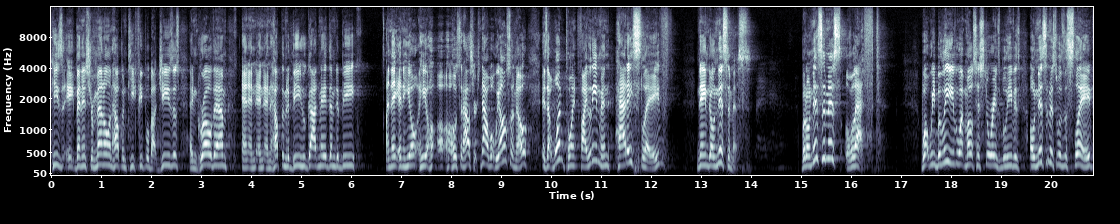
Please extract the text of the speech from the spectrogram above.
He's been instrumental in helping teach people about Jesus and grow them and, and, and, and help them to be who God made them to be. And, they, and he, he hosted house church. Now, what we also know is at one point, Philemon had a slave named Onesimus. But Onesimus left. What we believe, what most historians believe, is Onesimus was a slave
